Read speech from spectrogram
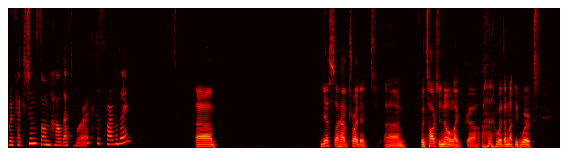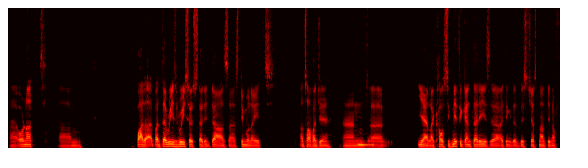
reflections on how that worked, the spermidine? Um, yes, I have tried it. Um, it's hard to know, like uh, whether or not it works uh, or not. Um, but uh, but there is research that it does uh, stimulate autophagy, and mm-hmm yeah, like how significant that is, uh, I think that there's just not enough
